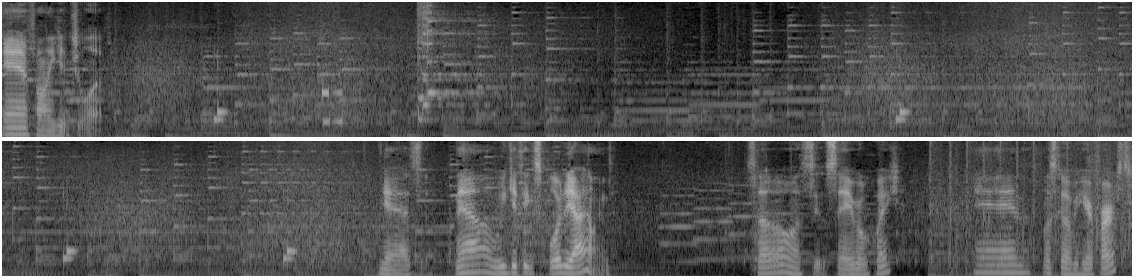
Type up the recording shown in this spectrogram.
and finally get Jill up. Yes, now we get to explore the island. So, let's do save real quick. And let's go over here first.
